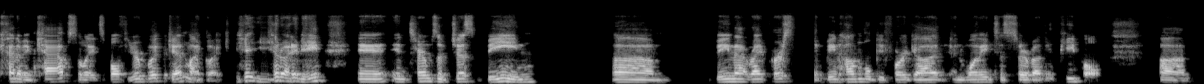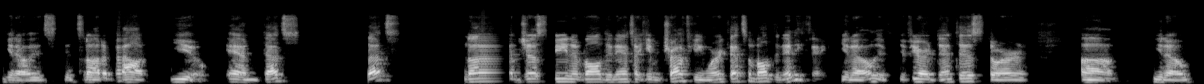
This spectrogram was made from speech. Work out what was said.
kind of encapsulates both your book and my book. you know what I mean? In, in terms of just being, um, being that right person, being humble before God, and wanting to serve other people. Um, you know, it's it's not about you, and that's that's not just being involved in anti-human trafficking work. That's involved in anything. You know, if if you're a dentist or um, you know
